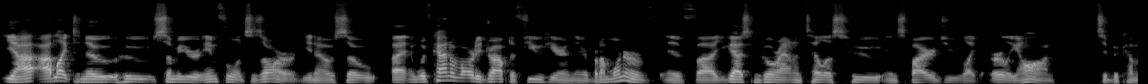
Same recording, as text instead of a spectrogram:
yeah, I- I'd like to know who some of your influences are. You know, so uh, and we've kind of already dropped a few here and there, but I'm wondering if uh, you guys can go around and tell us who inspired you, like early on, to become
